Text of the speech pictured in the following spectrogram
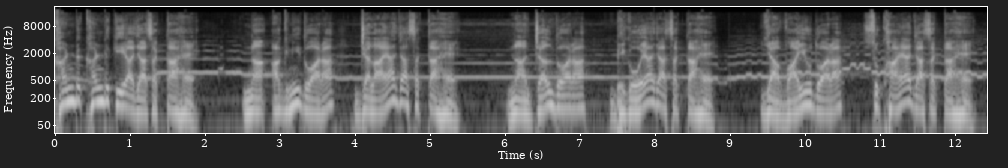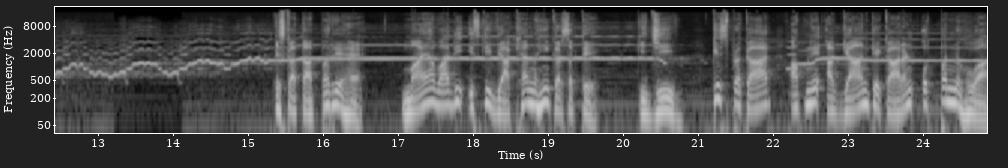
खंड खंड किया जा सकता है, ना अग्नि द्वारा जलाया जा सकता है, ना जल द्वारा भिगोया जा सकता है, या वायु द्वारा सुखाया जा सकता है। इसका तात्पर्य है, मायावादी इसकी व्याख्या नहीं कर सकते कि जीव किस प्रकार अपने अज्ञान के कारण उत्पन्न हुआ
